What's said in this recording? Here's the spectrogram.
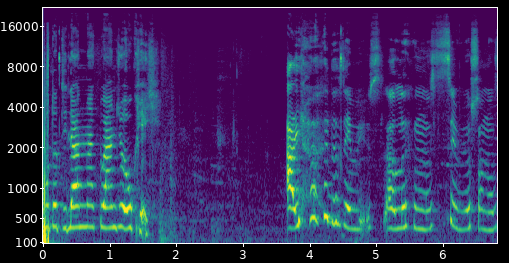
Burada dilenmek bence okey. Allah'ını seviyoruz. Allah'ını seviyorsanız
